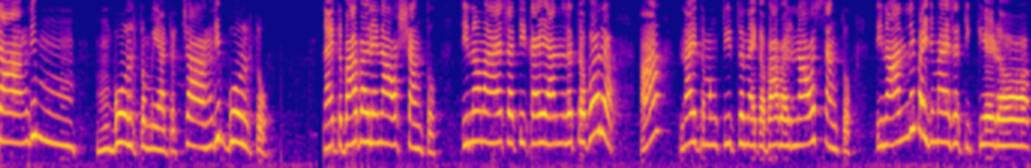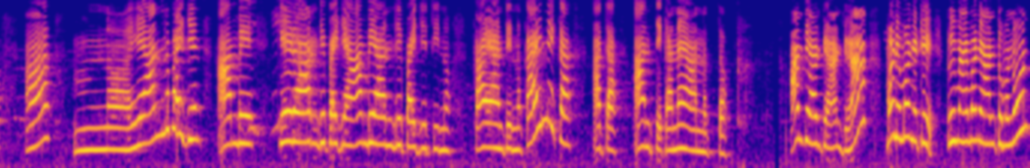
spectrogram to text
चांगली हम्म, बोलतो मी आता चांगली बोलतो नाही तर बाबाले नाव सांगतो. तिनं माझ्यासाठी काही आणलं तर बरं हा? नाही तर मग तिचं नाही का बाबाला नावच सांगतो. तिनं आणलं पाहिजे माझ्यासाठी केळ हा? हे आणलं पाहिजे आंबे. केळ आणले पाहिजे आंबे आणले पाहिजे तिनं. काय आणते ना काय नाही का? आता आणते का नाही आणत तर? आणते आणते आणते हा? म्हणे म्हणे ते तू माय म्हणे आणतो म्हणून.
